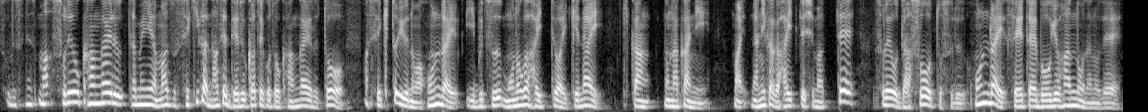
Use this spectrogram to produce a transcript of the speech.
そうですね、まあ、それを考えるためにはまず咳がなぜ出るかということを考えると、まあ、咳というのは本来異物物が入ってはいけない器官の中に、まあ、何かが入ってしまってそれを出そうとする本来生体防御反応なので、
